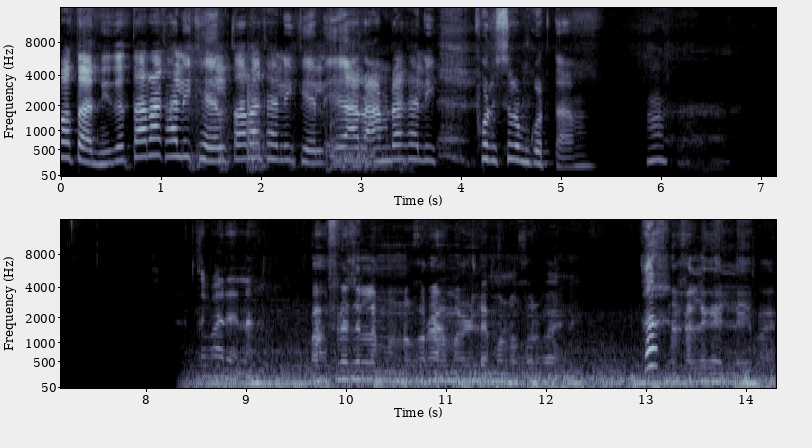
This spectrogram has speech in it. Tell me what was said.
কথা নি যে তারা খালি খেল তারা খালি খেল আর আমরা খালি পরিশ্রম করতাম। হুম? পারে না। বাপরে দিলে মনে করে আমার হইলে মনে করবে হ্যাঁ। না খালি গাইলেই পায়।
